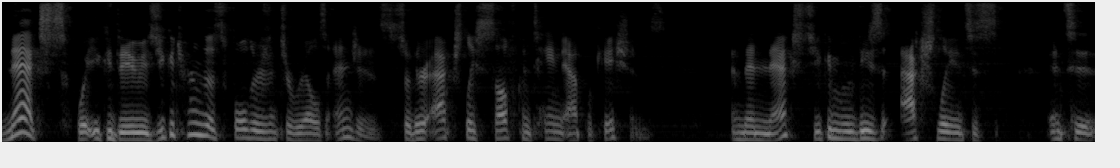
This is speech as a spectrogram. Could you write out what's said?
Next, what you could do is you could turn those folders into Rails engines. So they're actually self-contained applications. And then next, you can move these actually into, into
